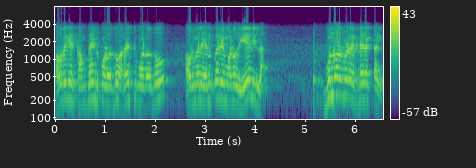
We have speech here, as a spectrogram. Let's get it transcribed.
ಅವರಿಗೆ ಕಂಪ್ಲೇಂಟ್ ಕೊಡೋದು, ಅರೆಸ್ಟ್ ಮಾಡೋದು, ಅವ್ರ ಮೇಲೆ ಎನ್ಕ್ವೈರಿ ಮಾಡೋದು ಏನಿಲ್ಲ. ಗುಂಡೋಡ್ಬಿಡ್ಬೇಕು ಡೈರೆಕ್ಟಾಗಿ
